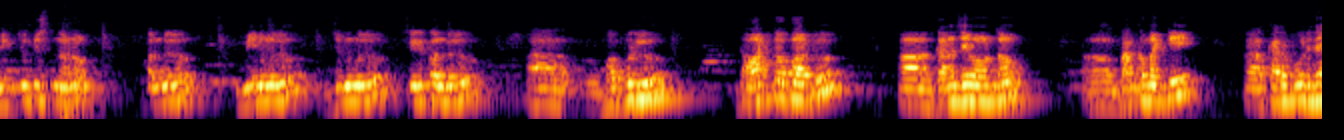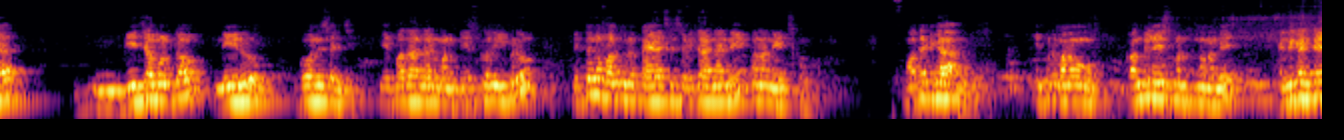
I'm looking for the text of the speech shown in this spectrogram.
మీకు చూపిస్తున్నాను. కందులు మినుములు జునుములు చిరుకందులు బొబ్బర్లు వాటితో పాటు ఆ, ఘనజీవామృతం బంకమట్టి కరబూడిద కర్రబూడిద బీజామృతం నీరు గోనె సంచి. ఈ పదార్థాలను మనం తీసుకొని ఇప్పుడు విత్తన బంతులు తయారు చేసే విధానాన్ని మనం నేర్చుకుందాం. మొదటిగా ఇప్పుడు మనం కందులు వేసుకుంటున్నామండి. ఎందుకంటే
